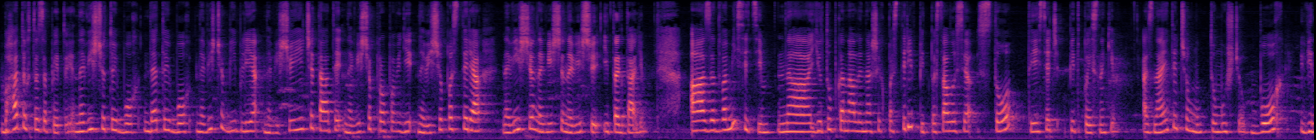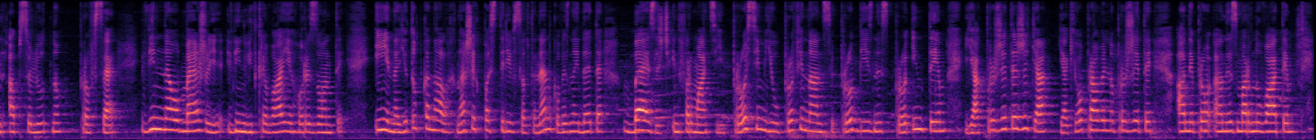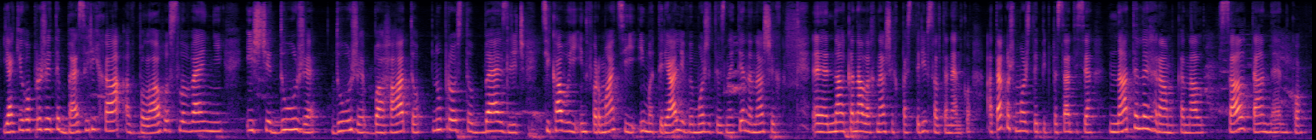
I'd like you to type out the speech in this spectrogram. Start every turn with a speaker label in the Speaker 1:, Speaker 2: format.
Speaker 1: Багато хто запитує, навіщо той Бог, де той Бог, навіщо Біблія, навіщо її читати, навіщо проповіді, навіщо пастиря, навіщо, навіщо, навіщо і так далі. А за два місяці на Ютуб канали наших пастирів підписалося 100 тисяч підписників. А знаєте чому? Тому що Бог він абсолютно про все. Він не обмежує, він відкриває горизонти. І на Ютуб-каналах наших пастирів Салтаненко ви знайдете безліч інформації про сім'ю, про фінанси, про бізнес, про інтим, як прожити життя, як його правильно прожити, а не про а не змарнувати, як його прожити без гріха, а в благословенні. І ще дуже дуже багато, ну просто безліч цікавої інформації і матеріалів ви можете знайти на наших е, на каналах наших пастирів Салтаненко. А також можете підписатися на телеграм-канал Салтаненко.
